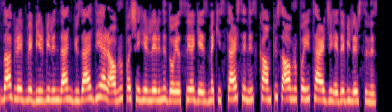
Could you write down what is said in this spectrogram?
Zagreb ve birbirinden güzel diğer Avrupa şehirlerini doyasıya gezmek isterseniz Kampüs Avrupa'yı tercih edebilirsiniz.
